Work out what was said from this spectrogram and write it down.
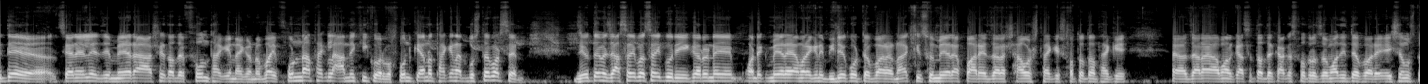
ইতে চ্যানেলে যে মেয়েরা আসে তাদের ফোন থাকে না কেন? ভাই ফোন না থাকলে আমি কি করব? ফোন কেন থাকে না বুঝতে পারছেন? যেহেতু আমি যাচাই বাছাই করি, এই কারণে অনেক মেয়েরাই আমার এখানে ভিডিও করতে পারে না। কিছু মেয়েরা পারে, যারা সাহস থাকে, সততা থাকে যারা আমার কাছে তাদের কাগজপত্র জমা দিতে পারে। এই সমস্ত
